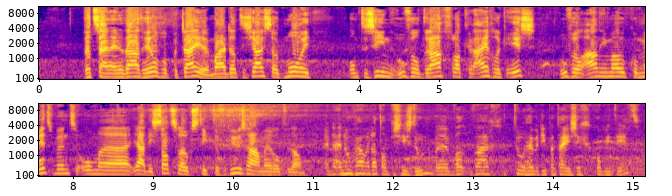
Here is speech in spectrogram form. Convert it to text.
Dat zijn inderdaad heel veel partijen. Maar dat is juist ook mooi om te zien hoeveel draagvlak er eigenlijk is. Hoeveel animo, commitment om uh, ja, die stadslogistiek te verduurzamen in Rotterdam. En, en hoe gaan we dat dan precies doen? Waar, waartoe hebben die partijen zich gecommitteerd?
